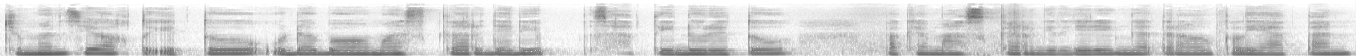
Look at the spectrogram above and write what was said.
Cuman sih waktu itu udah bawa masker jadi saat tidur itu pakai masker gitu jadi nggak terlalu kelihatan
